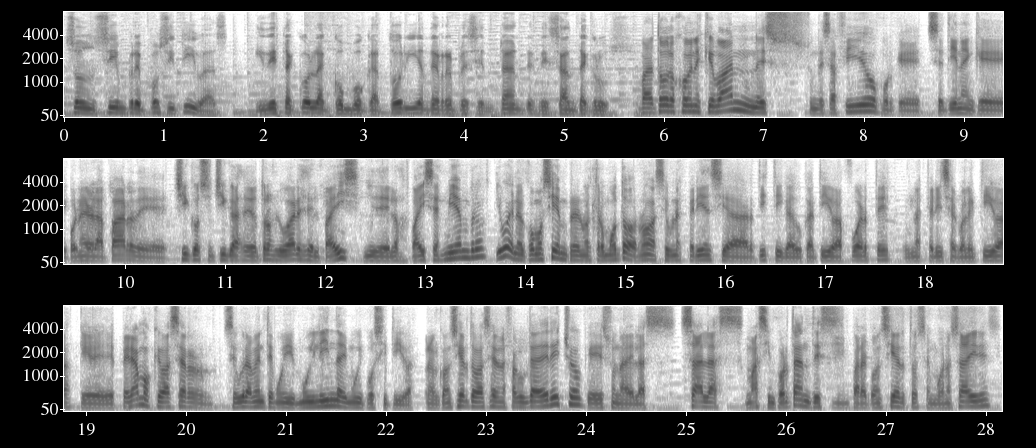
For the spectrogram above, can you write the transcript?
son siempre positivas y destacó la convocatoria de representantes de Santa Cruz. Para todos los jóvenes que van es un desafío porque se tienen que poner a la par de chicos y chicas de otros lugares del país y de los países miembros. Y bueno, como siempre, nuestro motor, ¿no? Hacer una experiencia artística, educativa fuerte, una experiencia colectiva que esperamos que va a ser seguramente muy, muy linda y muy positiva. Bueno, el concierto va a ser en la Facultad de Derecho, que es una de las salas más importantes para conciertos en Buenos Aires.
